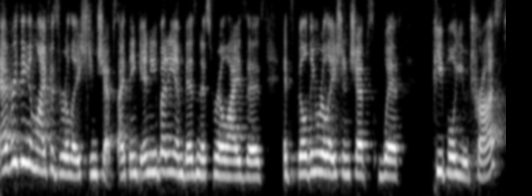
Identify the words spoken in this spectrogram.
everything in life is relationships. I think anybody in business realizes it's building relationships with people you trust.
